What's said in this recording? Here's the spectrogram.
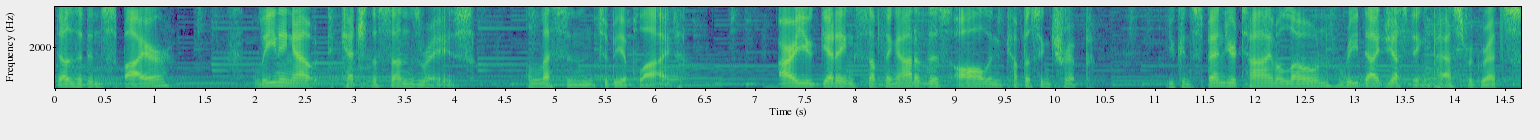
Does it inspire? Leaning out to catch the sun's rays, a lesson to be applied. Are you getting something out of this all encompassing trip? You can spend your time alone redigesting past regrets,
